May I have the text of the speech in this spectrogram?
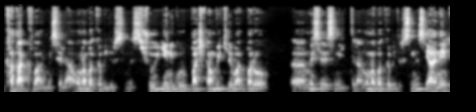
Kadak var mesela ona bakabilirsiniz. Şu yeni grup başkan vekili var Baro e, meselesini ittiren ona bakabilirsiniz. Yani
